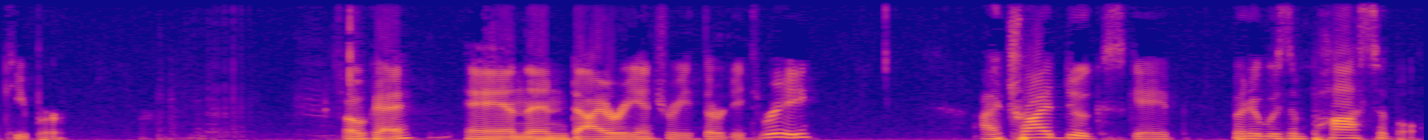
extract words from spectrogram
keeper. Okay, and then diary entry thirty-three. I tried to escape, but it was impossible.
